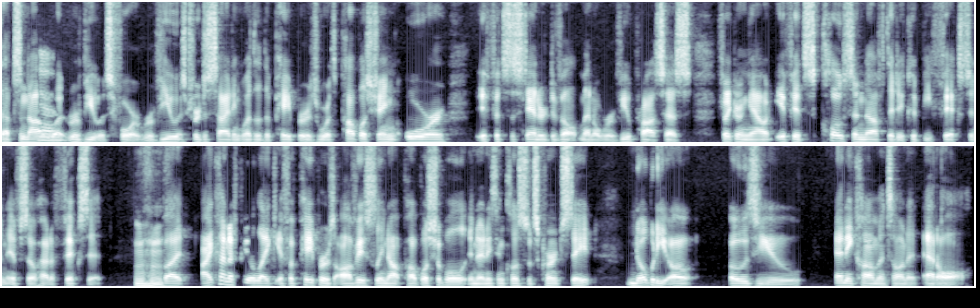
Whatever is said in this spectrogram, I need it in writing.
That's not yeah. what review is for. Review is for deciding whether the paper is worth publishing or if it's the standard developmental review process, figuring out if it's close enough that it could be fixed and if so, how to fix it. Mm-hmm. But I kind of feel like if a paper is obviously not publishable in anything close to its current state, nobody o- owes you any comments on it at all.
